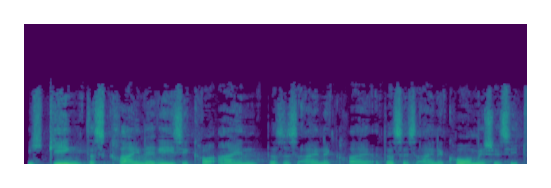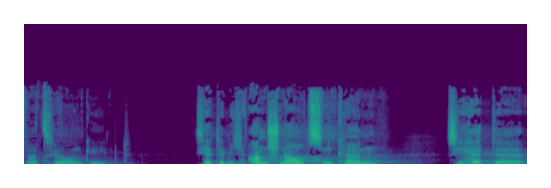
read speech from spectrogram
Ich ging das kleine Risiko ein, dass es eine, dass es eine komische Situation gibt. Sie hätte mich anschnauzen können, sie hätte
